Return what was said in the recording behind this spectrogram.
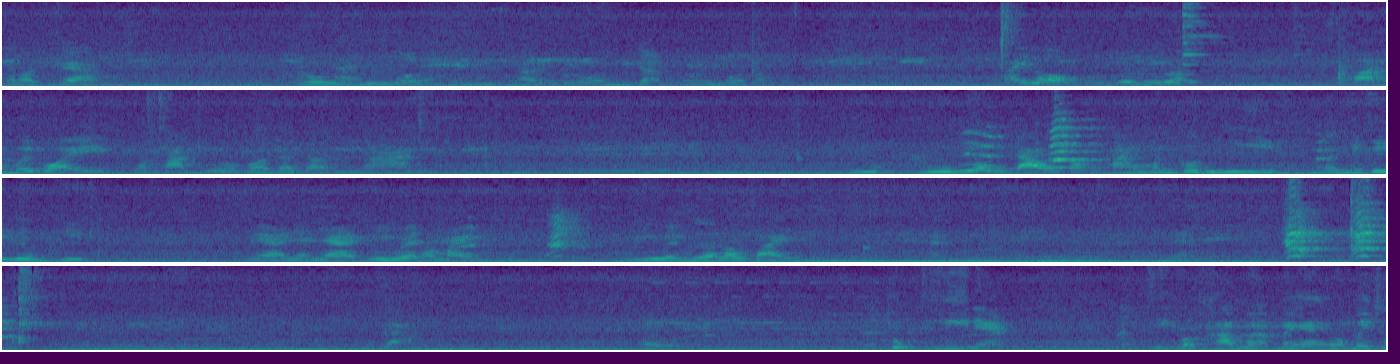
กระจายเท่านั้นไม่หรอกมันมีว่าฟังบ่อยๆบางครั้งเราก็จะทำงานคือคือเรื่องเก่าบางครั้งมันก็ดี มันไม่ใช่เรื่องผิด เนี่ยอย่างเงี้ยมีไว้ทำไม มีไว้เพื่อเราใส่ เนี่ยจ้ะเออทุกที่ เนี่ยที่เขาทำอะไม่งั้นเขาไม่ฉ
